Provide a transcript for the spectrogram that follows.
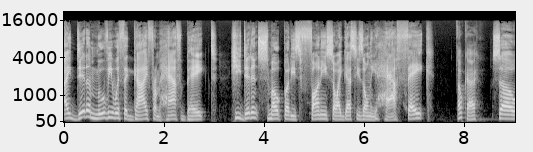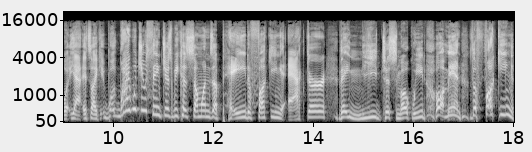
I did a movie with a guy from Half Baked. He didn't smoke, but he's funny, so I guess he's only half fake. Okay. So yeah, it's like, why would you think just because someone's a paid fucking actor, they need to smoke weed? Oh man, the fucking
